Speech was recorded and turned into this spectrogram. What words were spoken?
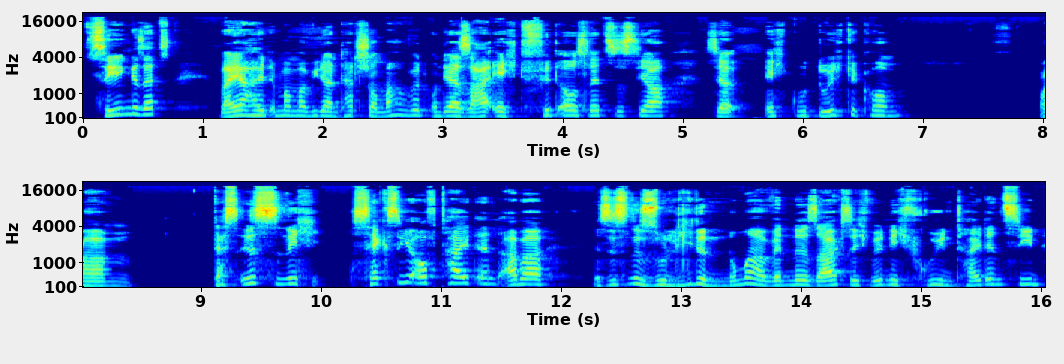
10 gesetzt, weil er halt immer mal wieder einen Touchdown machen wird und er sah echt fit aus letztes Jahr. Ist ja echt gut durchgekommen. Ähm, das ist nicht sexy auf Tight End, aber es ist eine solide Nummer, wenn du sagst, ich will nicht früh einen Tight End ziehen.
